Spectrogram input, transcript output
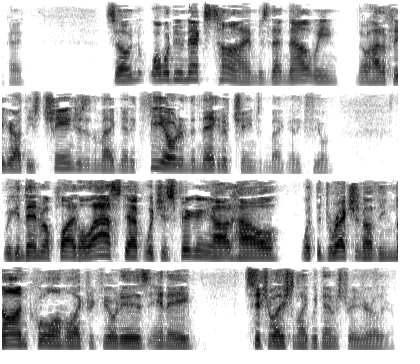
Okay? So what we'll do next time is that now that we know how to figure out these changes in the magnetic field and the negative change in the magnetic field, we can then apply the last step, which is figuring out how what the direction of the non-Coulomb electric field is in a situation like we demonstrated earlier.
